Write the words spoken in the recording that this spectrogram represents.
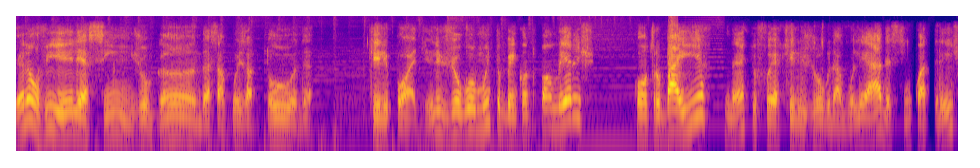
Eu não vi ele assim jogando essa coisa toda que ele pode. Ele jogou muito bem contra o Palmeiras, contra o Bahia, né, que foi aquele jogo da goleada, 5 a 3.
